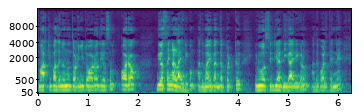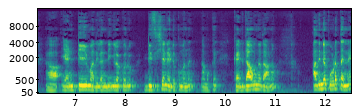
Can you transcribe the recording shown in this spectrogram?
മാർച്ച് പതിനൊന്ന് തുടങ്ങിയിട്ട് ഓരോ ദിവസം ഓരോ ദിവസങ്ങളിലായിരിക്കും. അതുമായി ബന്ധപ്പെട്ട് യൂണിവേഴ്സിറ്റി അധികാരികളും അതുപോലെ തന്നെ എൻ ടി ടിയും അതിലെന്തെങ്കിലുമൊക്കെ ഒരു ഡിസിഷൻ എടുക്കുമെന്ന് നമുക്ക് കരുതാവുന്നതാണ്. അതിന്റെ കൂടെ തന്നെ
